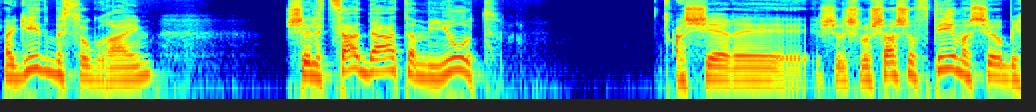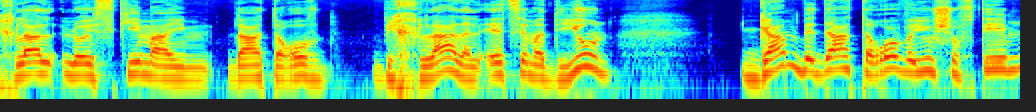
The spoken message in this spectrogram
אגיד בסוגריים, שלצד דעת המיעוט, אשר, אה, של שלושה שופטים, אשר בכלל לא הסכימה עם דעת הרוב בכלל על עצם הדיון, גם בדעת הרוב היו שופטים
